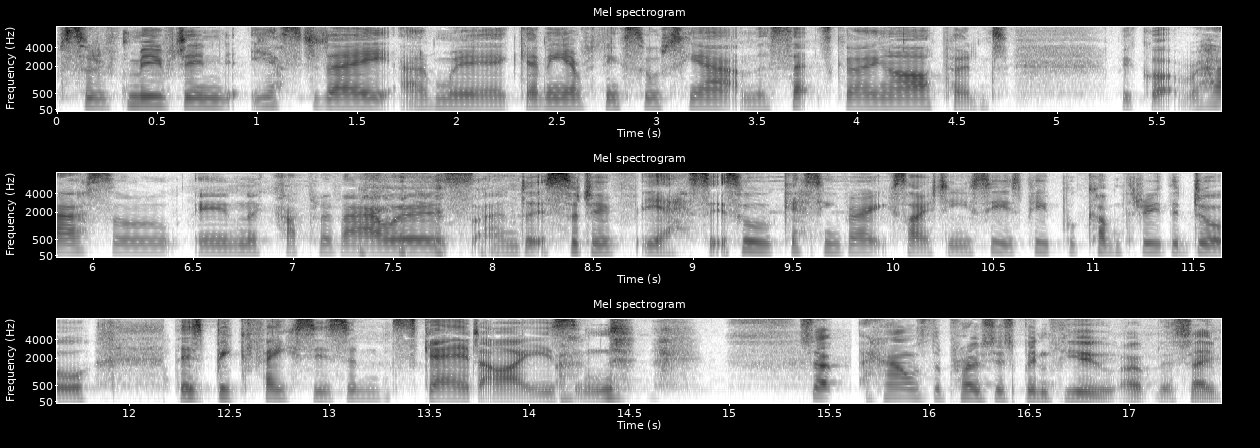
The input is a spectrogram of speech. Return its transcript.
sort of moved in yesterday, and we're getting everything sorting out, and the set's going up, and we've got rehearsal in a couple of hours, and it's sort of yes, it's all getting very exciting. You see, as people come through the door, there's big faces and scared eyes, and So, how's the process been for you? Uh, let's say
